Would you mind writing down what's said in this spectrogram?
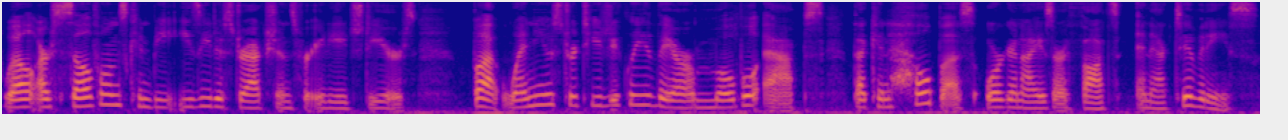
Well, our cell phones can be easy distractions for ADHDers, but when used strategically, they are mobile apps that can help us organize our thoughts and activities.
